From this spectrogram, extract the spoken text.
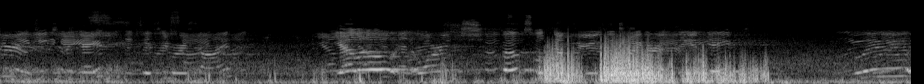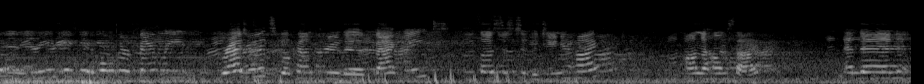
through each of the gates that you were assigned. Yellow and orange folks will come through the Tiger and Fan gate. Blue and green ticket holder family graduates will come through the back gate closest to the junior high on the home side. And then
